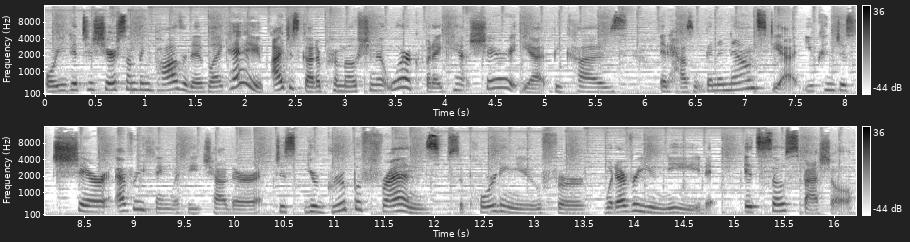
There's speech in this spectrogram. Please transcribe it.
or you get to share something positive like, hey, I just got a promotion at work, but I can't share it yet because it hasn't been announced yet. You can just share everything with each other. Just your group of friends supporting you for whatever you need. It's so special.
